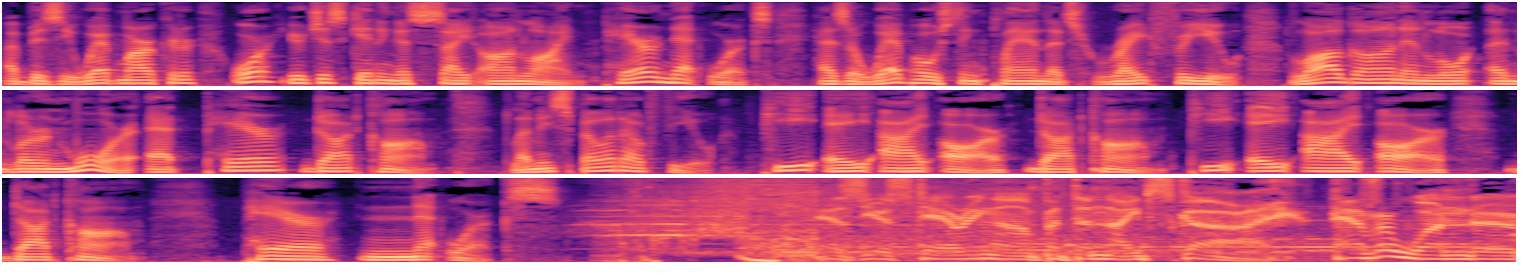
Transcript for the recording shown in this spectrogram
a busy web marketer, or you're just getting a site online, Pair Networks has a web hosting plan that's right for you. Log on and, lo- and learn more at pair.com. Let me spell it out for you. P-A-I-R dot com. P-A-I-R dot com. Pair Networks. As you're staring up at the night sky, ever wonder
